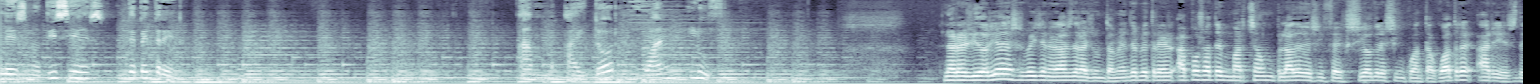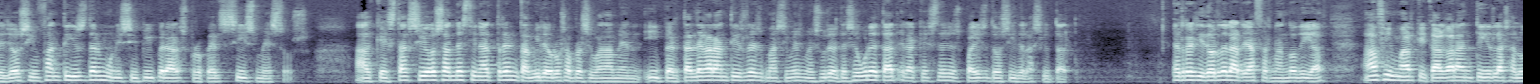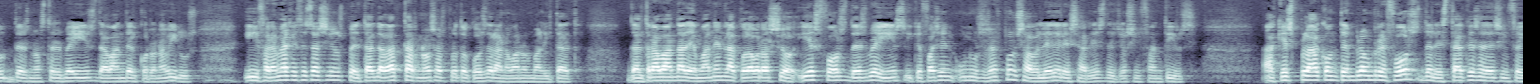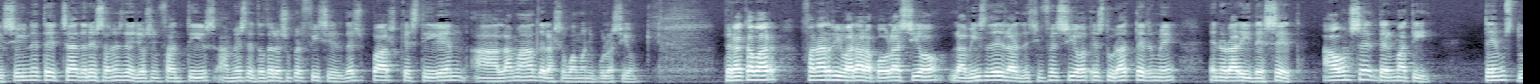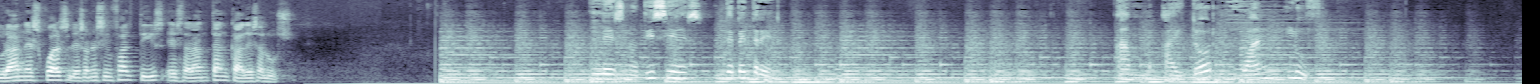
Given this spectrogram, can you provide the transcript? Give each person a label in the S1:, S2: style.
S1: Les notícies de Petrer. Amb Aitor Juan Luz.
S2: La regidoria de Serveis Generals de l'Ajuntament de Petrer ha posat en marxa un pla de desinfecció de les 54 àrees de llocs infantils del municipi per als propers 6 mesos. A aquesta acció s'han destinat 30.000 euros aproximadament i per tal de garantir les màximes mesures de seguretat en aquests espais d'oci de la ciutat. El regidor de l'àrea, Fernando Díaz, ha afirmat que cal garantir la salut dels nostres veïns davant del coronavirus i farem aquestes accions per tal d'adaptar-nos als protocols de la nova normalitat. D'altra banda, demanen la col·laboració i esforç dels veïns i que facin un ús responsable de les àrees de jocs infantils. Aquest pla contempla un reforç de les taques de desinfecció i neteja de les zones de jocs infantils, a més de totes les superfícies dels parcs que estiguen a la mà de la seva manipulació. Per acabar, fan arribar a la població l'avís de la desinfecció es durà a terme en horari de 7 a 11 del matí, temps durant els quals les zones infantils estaran tancades a l'ús.
S1: Les notícies de Petrer. Amb Aitor Juan Luz.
